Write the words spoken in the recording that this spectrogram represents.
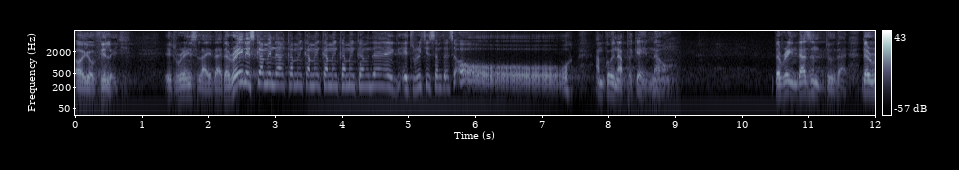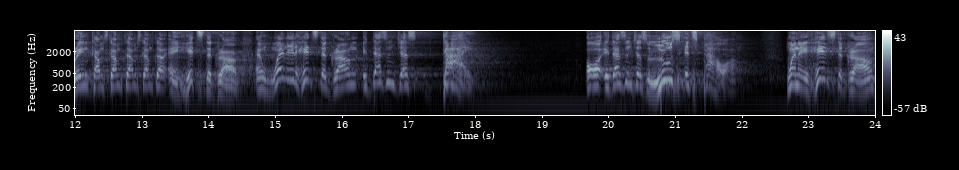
or your village. It rains like that. The rain is coming down, coming, coming, coming, coming, coming. Then it, reaches something. Say, oh, I'm going up again. No. The rain doesn't do that. The rain comes, comes, comes, comes, comes, and hits the ground. And when it hits the ground, it doesn't just die, or it doesn't just lose its power. When it hits the ground,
